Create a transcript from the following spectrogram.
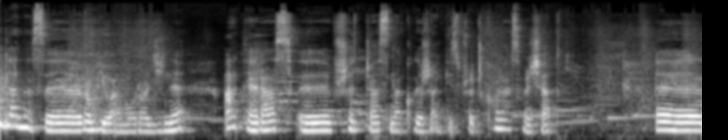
i dla nas e, robiłam urodziny, a teraz e, przyszedł czas na koleżanki z przedszkola, sąsiadki. E,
